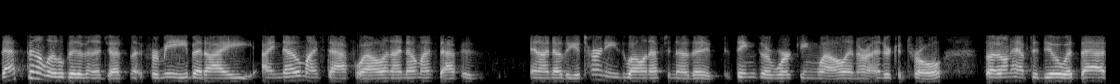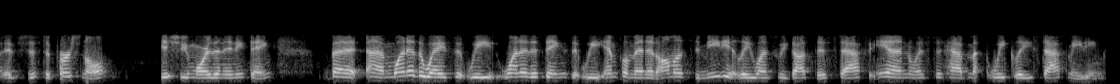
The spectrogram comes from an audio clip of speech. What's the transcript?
that's been a little bit of an adjustment for me, but I I know my staff well and I know my staff is and I know the attorneys well enough to know that things are working well and are under control. So I don't have to deal with that. It's just a personal issue more than anything. But um, one of the ways that we, one of the things that we implemented almost immediately once we got this staff in was to have weekly staff meetings,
